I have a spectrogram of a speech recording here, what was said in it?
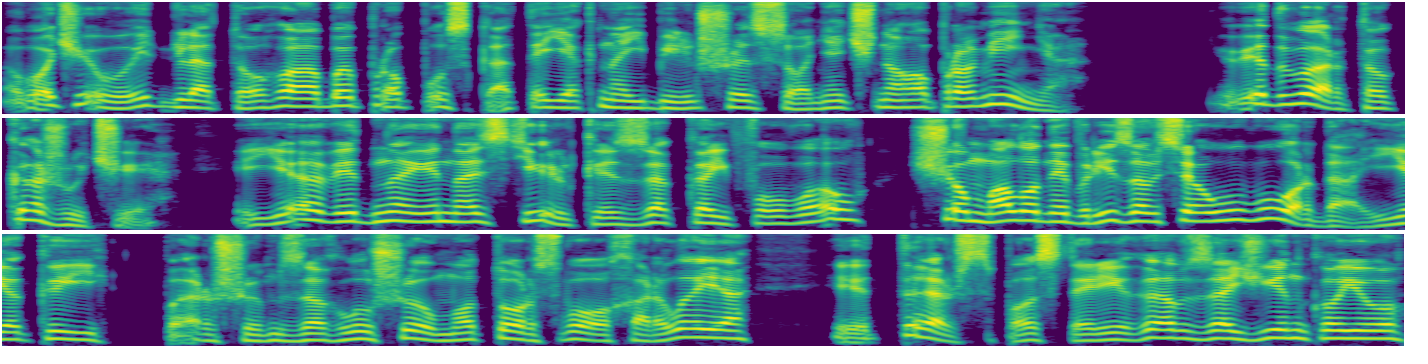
вочевидь, для того, аби пропускати якнайбільше сонячного проміння. Відверто кажучи, я від неї настільки закайфував, що мало не врізався у Ворда, який першим заглушив мотор свого Харлея і теж спостерігав за жінкою,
